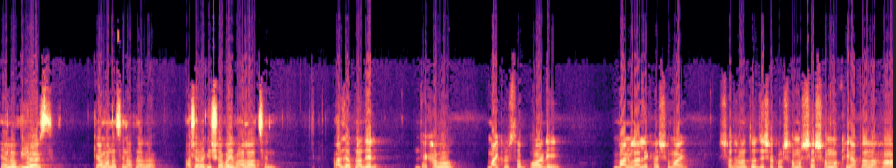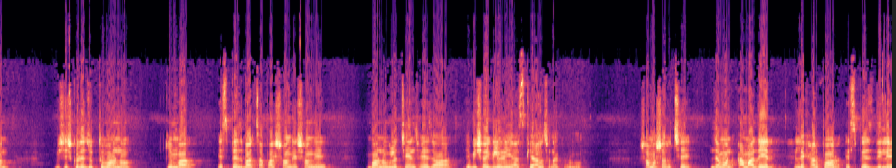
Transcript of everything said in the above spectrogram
হ্যালো ভিউয়ার্স কেমন আছেন আপনারা? আশা রাখি সবাই ভালো আছেন। আজ আপনাদের দেখাবো মাইক্রোসফট ওয়ার্ডে বাংলা লেখার সময় সাধারণত যে সকল সমস্যার সম্মুখীন আপনারা হন, বিশেষ করে যুক্তবর্ণ কিংবা স্পেস বার চাপার সঙ্গে সঙ্গে বর্ণগুলো চেঞ্জ হয়ে যাওয়া এ বিষয়গুলো নিয়ে আজকে আলোচনা করব। সমস্যা হচ্ছে যেমন আমাদের লেখার পর স্পেস দিলে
